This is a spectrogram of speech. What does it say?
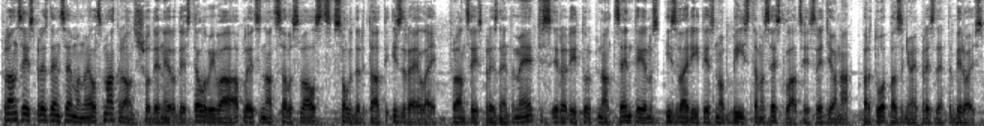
Francijas prezidents Emmanuels Makrons šodien ieradies Telavivā apliecināt savas valsts solidaritāti Izrēlai. Francijas prezidenta mērķis ir arī turpināt centienus izvairīties no bīstamas eskalācijas reģionā. Par to paziņoja prezidenta birojas.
